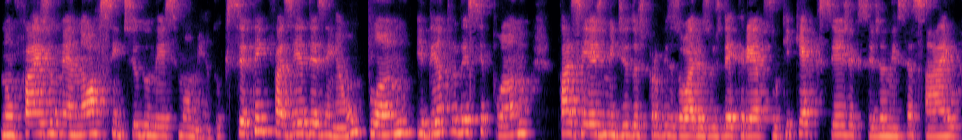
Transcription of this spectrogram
não faz o menor sentido nesse momento. O que você tem que fazer é desenhar um plano e, dentro desse plano, fazer as medidas provisórias, os decretos, o que quer que seja que seja necessário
